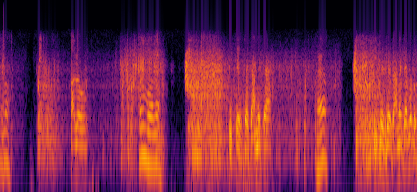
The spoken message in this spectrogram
હેલો હલો. કોણ બોલે? હિતેશભાઈ ધામેચા હે? હિતેશભાઈ ધામેચા બોલો?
